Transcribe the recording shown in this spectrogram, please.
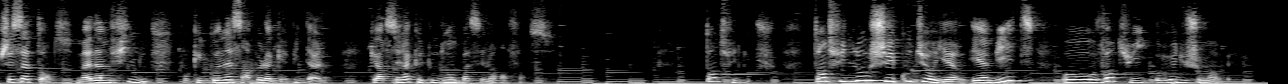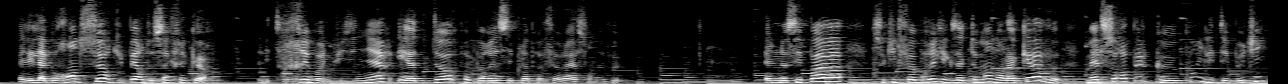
chez sa tante, Madame Finlouche, pour qu'ils connaissent un peu la capitale, car c'est là que tous deux ont passé leur enfance. Tante Finlouche. Tante Finlouche est couturière et habite au 28 rue du Chemin Vert. Elle est la grande sœur du père de Sacré-Cœur. Elle est très bonne cuisinière et adore préparer ses plats préférés à son neveu. Elle ne sait pas ce qu'il fabrique exactement dans la cave, mais elle se rappelle que quand il était petit,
